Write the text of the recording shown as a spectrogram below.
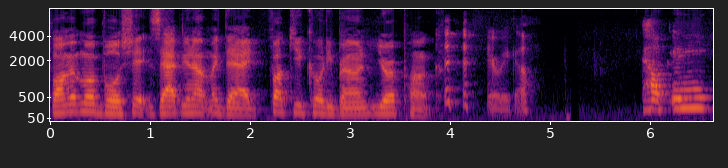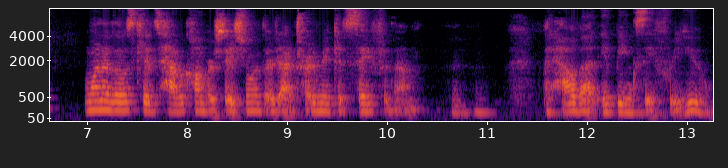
vomit more bullshit. Zap, you're not my dad. Fuck you, Cody Brown. You're a punk. here we go. Help any one of those kids have a conversation with their dad. Try to make it safe for them. Mm-hmm. But how about it being safe for you?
